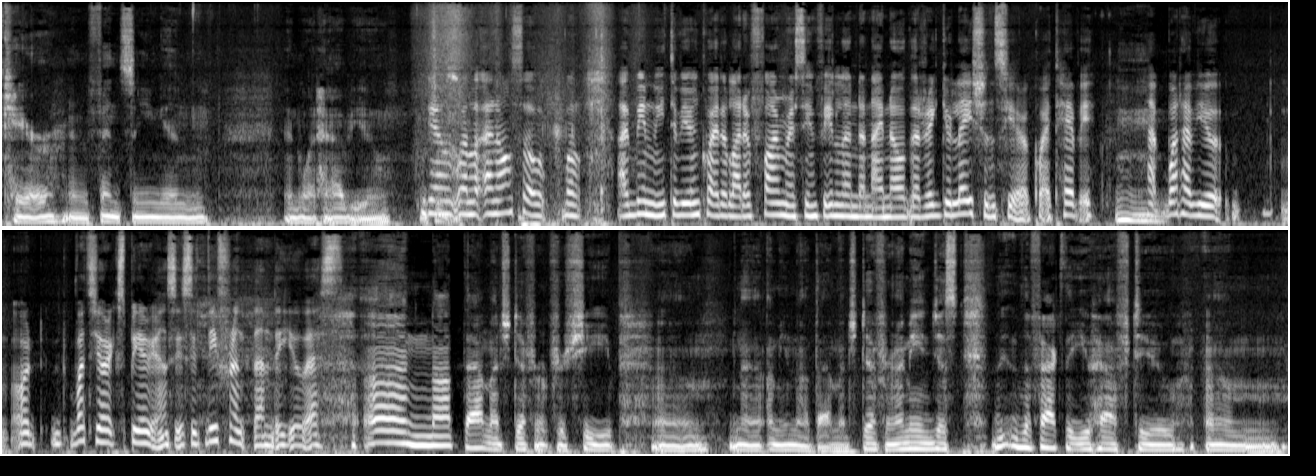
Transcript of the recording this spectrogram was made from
care and fencing and and what have you. Yeah, well, and also, well, I've been interviewing quite a lot of farmers in Finland, and I know the regulations here are quite heavy. Mm. What have you, or what's your experience? Is it different than the U.S.? Uh, not that much different for sheep. Um, no, I mean not that much different. I mean just the, the fact that you have to um,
